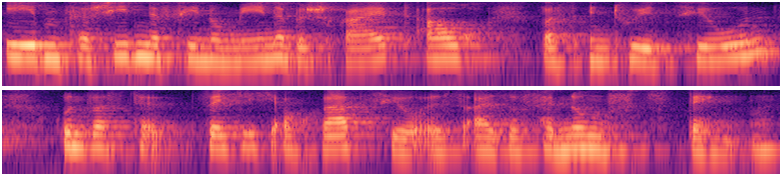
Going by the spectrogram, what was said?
eben verschiedene Phänomene beschreibt, auch was Intuition und was tatsächlich auch Ratio ist, also Vernunftsdenken.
